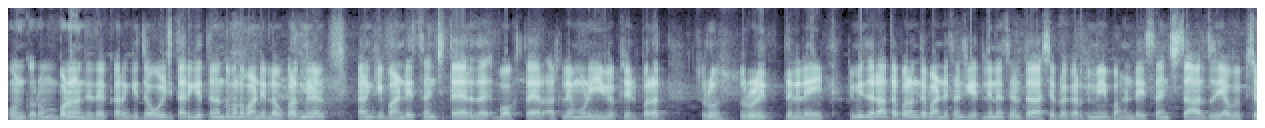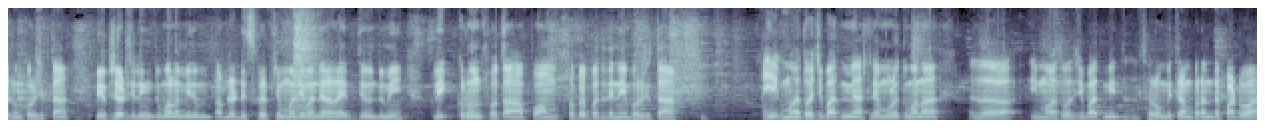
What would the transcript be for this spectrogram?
फोन करून बोलवण्यात येतं. कारण की जवळची तारीख घेतल्यानंतर तुम्हाला भांडी लवकरच मिळेल. कारण की भांडे संच तयार झा बॉक्स तयार असल्यामुळे ही वेबसाईट परत सुरू सुरळीत झालेली आहे. तुम्ही जर आतापर्यंत भांडे संच घेतले नसेल तर अशा प्रकारे तुम्ही भांडे संचचा अर्ज या वेबसाईटवरून करू शकता. वेबसाईटची लिंक तुम्हाला मी तुम आपल्या डिस्क्रिप्शनमध्ये पण देणार आहे. तिथून तुम्ही क्लिक करून स्वतः हा फॉर्म सोप्या पद्धतीने भरू शकता. एक महत्त्वाची बातमी असल्यामुळे तुम्हाला ही महत्त्वाची बातमी सर्व मित्रांपर्यंत पाठवा.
